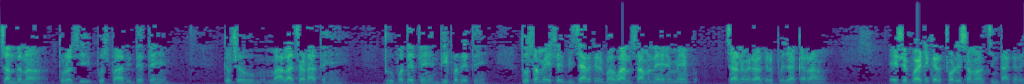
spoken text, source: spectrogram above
चंदन, तुलसी, पुष्प आदि देते हैं। कुछ माला चढ़ाते हैं, धूप देते हैं, दीप देते हैं तो समय ऐसे विचार कर भगवान सामने है, मैं चरण में रहकर पूजा कर रहा हूँ। ऐसे बैठ कर थोड़े समय चिंता करे।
